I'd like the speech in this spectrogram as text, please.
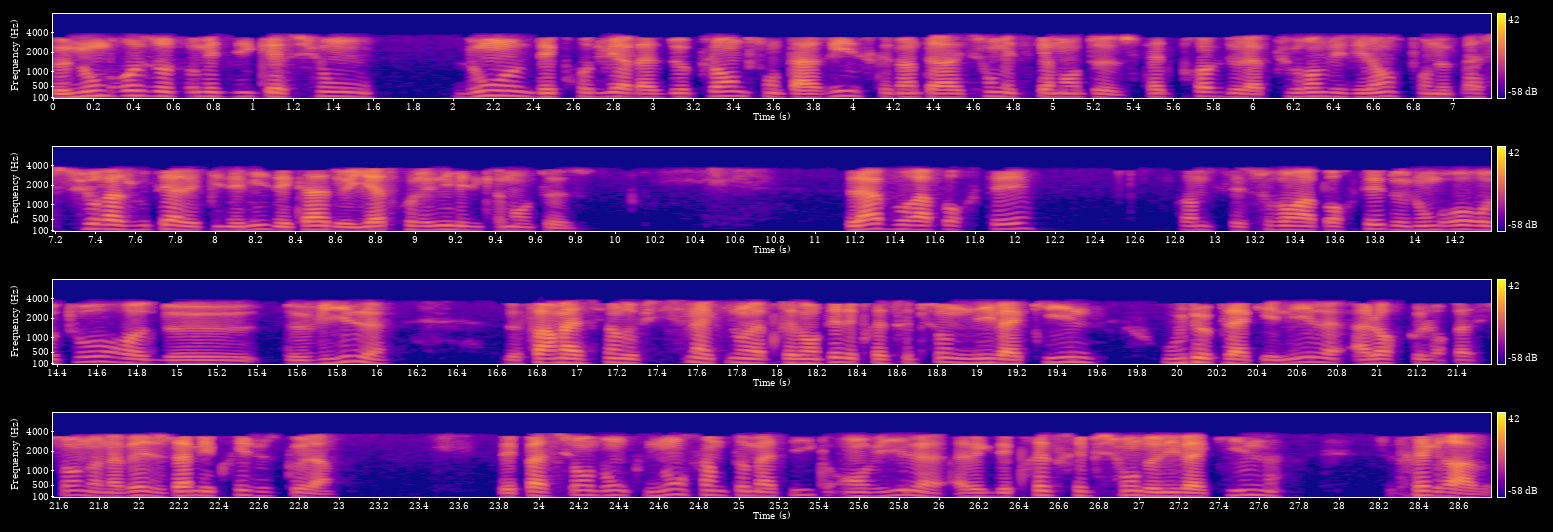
De nombreuses automédications dont des produits à base de plantes sont à risque d'interaction médicamenteuse. Faites preuve de la plus grande vigilance pour ne pas surajouter à l'épidémie des cas de iatrogénie médicamenteuse. Là, vous rapportez, comme c'est souvent rapporté, de nombreux retours de, villes, de pharmaciens d'officine à qui l'on a présenté des prescriptions de Nivaquine ou de Plaquenil alors que leurs patients n'en avaient jamais pris jusque-là. Des patients donc non symptomatiques en ville avec des prescriptions de Nivaquine, c'est très grave.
